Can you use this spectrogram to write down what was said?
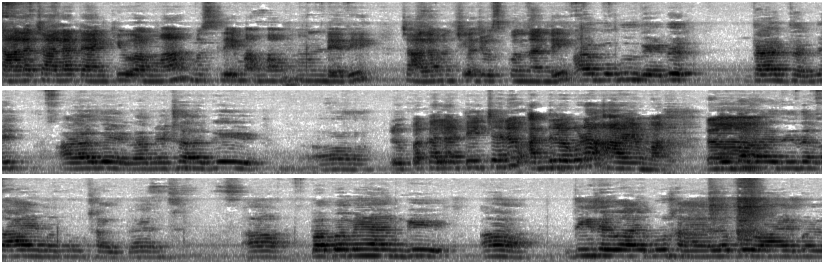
చాలా చాలా థ్యాంక్ యూ అమ్మ. ముస్లిం అమ్మ ఉండేది. చాలా మంచిగా చూసుకుందండి. ఆ ముగ్గురికి అయితే థ్యాంక్స్ అండి. అలాగే రమేష్ సార్కి ఆ, రూపకళ టీచర్ అందులో కూడా ఆయమ్మ. ఆ, రూపకళ టీచర్ ఆయమ్మకు చాలా థ్యాంక్స్ పాప టీచర్ వరకు సార్లకు ఆయమ్మల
